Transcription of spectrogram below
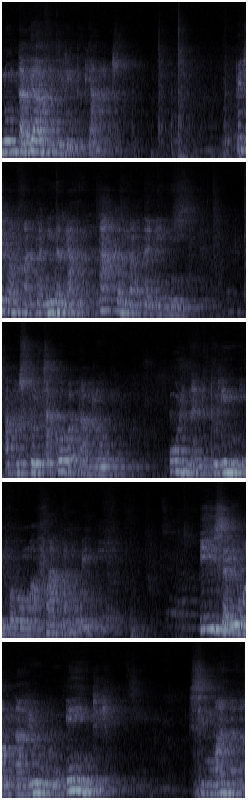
no nitadiavin'ireto mpianatra. Mipetraka amin'ny fanontaniana ry havana, tahaka ny nanontanian'ny apostoly Jakoba tamin'ireo olona nitoriany ny Vaovao Mahafaly manao hoe, Iza eo aminareo no hendry sy manana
